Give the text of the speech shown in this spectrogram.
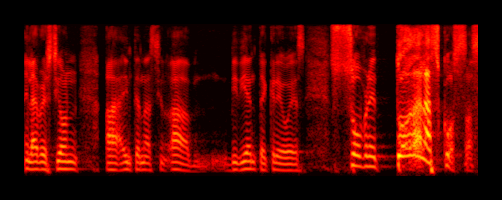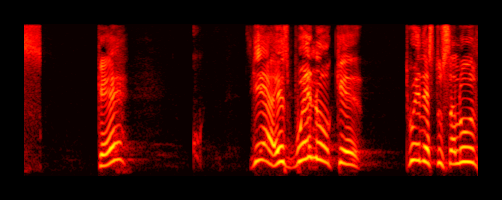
en la versión uh, internacional, uh, viviente creo es, sobre todas las cosas. ¿Qué? Yeah, es bueno que cuides tu salud,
